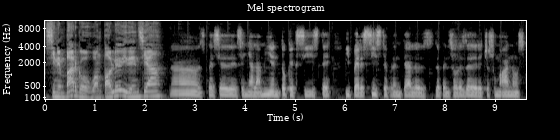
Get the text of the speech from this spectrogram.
Sin embargo, Juan Pablo evidencia una especie de señalamiento que existe y persiste frente a los defensores de derechos humanos,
